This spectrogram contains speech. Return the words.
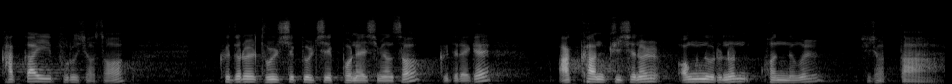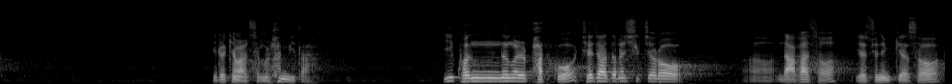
가까이 부르셔서 그들을 둘씩 둘씩 보내시면서 그들에게 악한 귀신을 억누르는 권능을 주셨다. 이렇게 말씀을 합니다. 이 권능을 받고 제자들은 실제로 어, 나가서 예수님께서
